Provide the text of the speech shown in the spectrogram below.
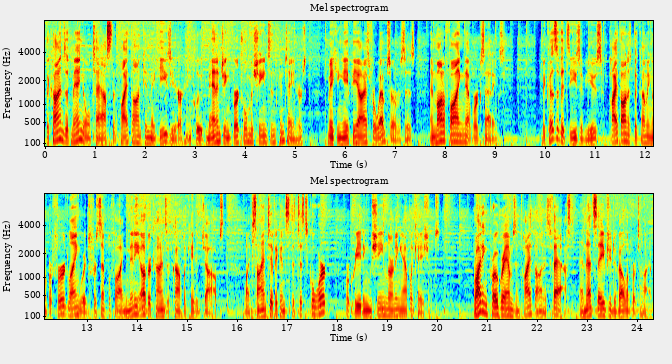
The kinds of manual tasks that Python can make easier include managing virtual machines and containers, making APIs for web services, and modifying network settings. Because of its ease of use, Python is becoming a preferred language for simplifying many other kinds of complicated jobs, like scientific and statistical work or creating machine learning applications. Writing programs in Python is fast, and that saves you developer time.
